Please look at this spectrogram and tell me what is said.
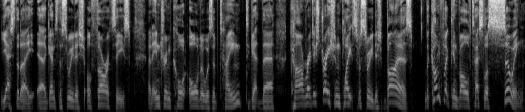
yesterday against the Swedish authorities. An interim court order was obtained to get their car registration plates for Swedish buyers. The conflict involved Tesla suing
